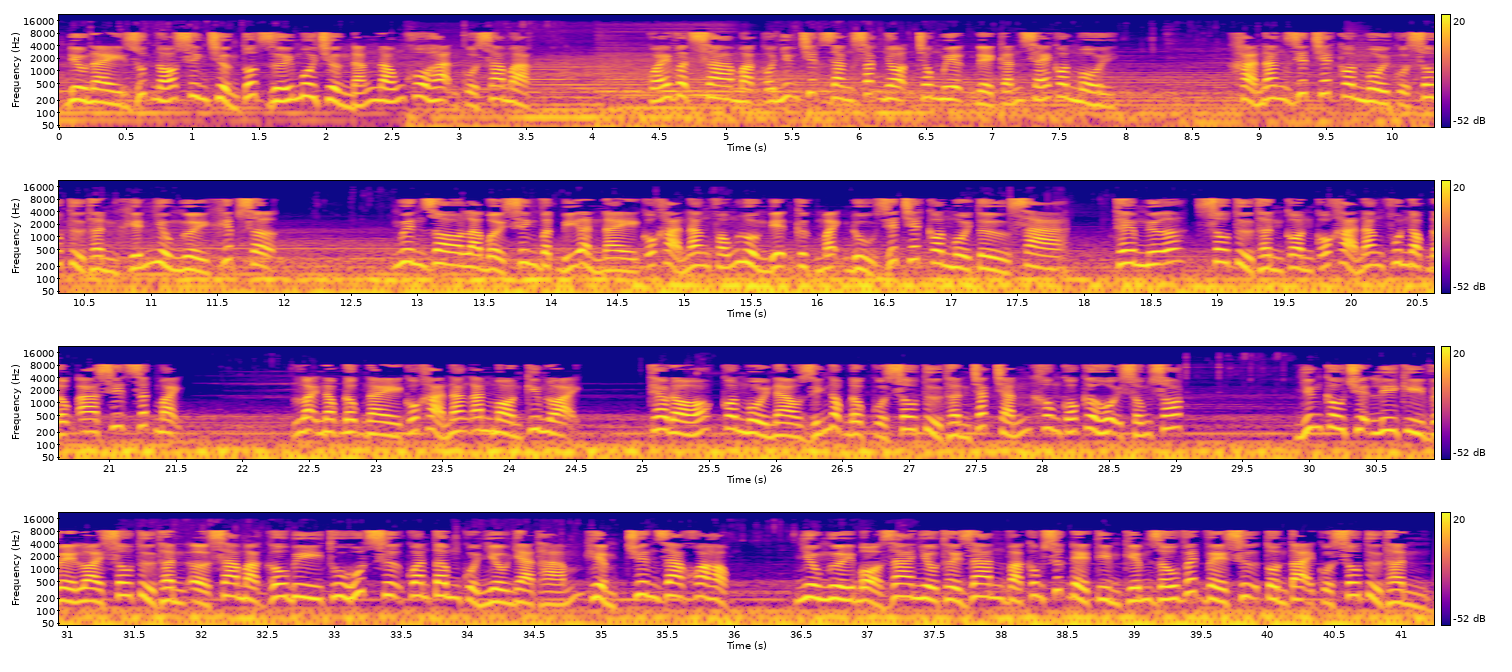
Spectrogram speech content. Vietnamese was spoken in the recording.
Điều này giúp nó sinh trưởng tốt dưới môi trường nắng nóng khô hạn của sa mạc. Quái vật xa mà có những chiếc răng sắc nhọn trong miệng để cắn xé con mồi. Khả năng giết chết con mồi của sâu tử thần khiến nhiều người khiếp sợ. Nguyên do là bởi sinh vật bí ẩn này có khả năng phóng luồng điện cực mạnh đủ giết chết con mồi từ xa. Thêm nữa, sâu tử thần còn có khả năng phun nọc độc axit rất mạnh. Loại nọc độc này có khả năng ăn mòn kim loại. Theo đó, con mồi nào dính nọc độc của sâu tử thần chắc chắn không có cơ hội sống sót. Những câu chuyện ly kỳ về loài sâu tử thần ở sa mạc Gobi thu hút sự quan tâm của nhiều nhà thám, hiểm, chuyên gia khoa học. Nhiều người bỏ ra nhiều thời gian và công sức để tìm kiếm dấu vết về sự tồn tại của sâu tử thần.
